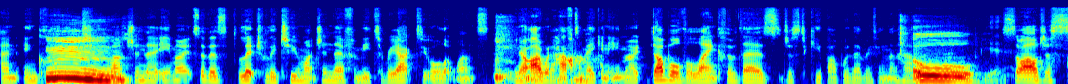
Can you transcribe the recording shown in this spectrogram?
and including too Mm. much in their emote. So there's literally too much in there for me to react to all at once. You know, I would have to make an emote double the length of theirs just to keep up with everything that happens. oh, yes. So I'll just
